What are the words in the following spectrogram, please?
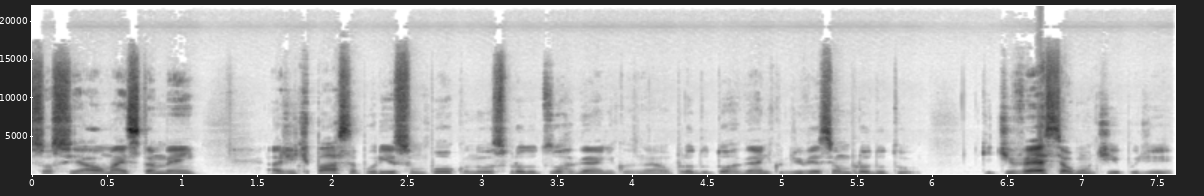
social, mas também a gente passa por isso um pouco nos produtos orgânicos. Né? O produto orgânico devia ser um produto que tivesse algum tipo de,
